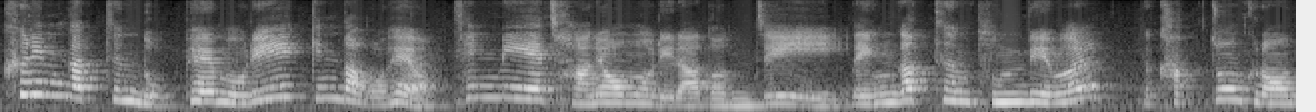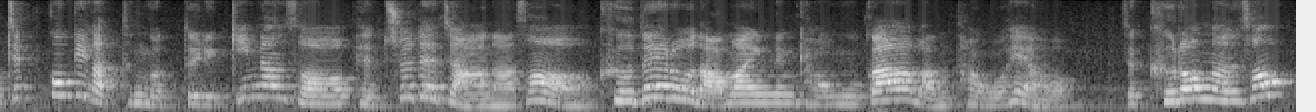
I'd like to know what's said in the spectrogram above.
크림 같은 노폐물이 낀다고 해요. 생리의 잔여물이라든지 냉 같은 분비물 각종 그런 찌꺼기 같은 것들이 끼면서 배출되지 않아서 그대로 남아있는 경우가 많다고 해요. 이제 그러면서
